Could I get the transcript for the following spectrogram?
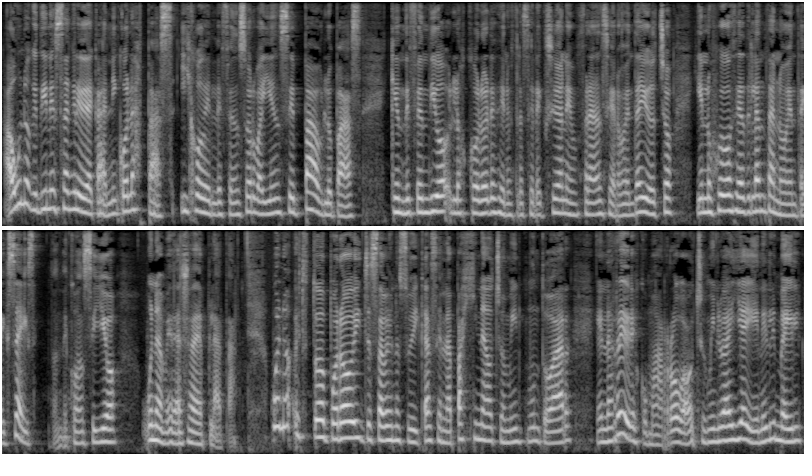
a uno que tiene sangre de acá, Nicolás Paz, hijo del defensor bayense Pablo Paz, quien defendió los colores de nuestra selección en Francia 98 y en los Juegos de Atlanta 96, donde consiguió una medalla de plata. Bueno, esto es todo por hoy. Ya sabes, nos ubicas en la página 8000.ar, en las redes como arroba 8000 Bahía y en el email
